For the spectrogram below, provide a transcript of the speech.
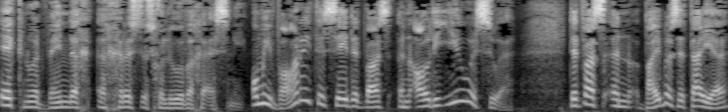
ek noodwendig 'n Christusgelowige is nie. Om die waarheid te sê, dit was in al die eeue so. Dit was in Bybelse tye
